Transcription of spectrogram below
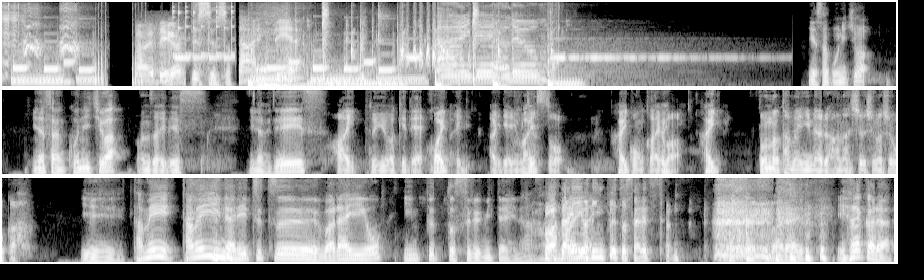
Idea. This is an idea. Idealum. 皆さん、こんにちは。皆さん、こんにちは。安西です。南です。はい。というわけで、はいアイデアイデアリムキャスト、はい。今回ははい。どんなためになる話をしましょうか？いえため、ためになりつつ、笑いをインプットするみたいな。話題をインンプットされてたんだ。笑い。いや、だから、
